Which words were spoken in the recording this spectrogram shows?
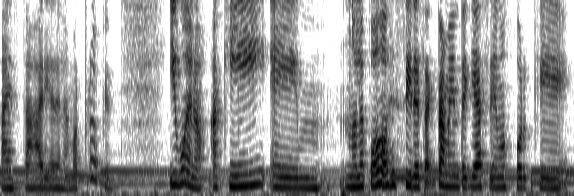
a esta área del amor propio. Y bueno, aquí em, no le puedo decir exactamente qué hacemos porque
